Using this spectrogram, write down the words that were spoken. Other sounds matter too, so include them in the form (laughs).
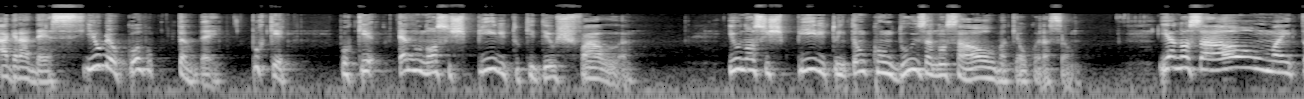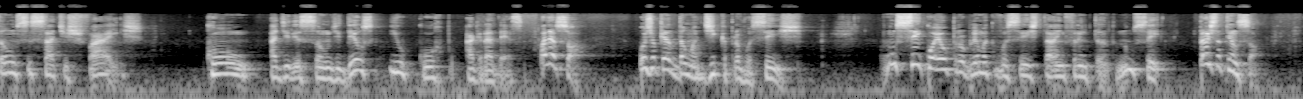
agradece e o meu corpo também. Por quê? Porque é no nosso espírito que Deus fala. E o nosso espírito então conduz a nossa alma, que é o coração. E a nossa alma então se satisfaz com a direção de Deus e o corpo agradece. Olha só, hoje eu quero dar uma dica para vocês. Não sei qual é o problema que você está enfrentando, não sei. Presta atenção.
